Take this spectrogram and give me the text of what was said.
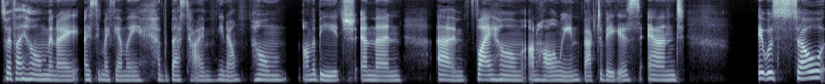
so i fly home and i i see my family had the best time you know home on the beach and then um fly home on halloween back to vegas. And it was so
